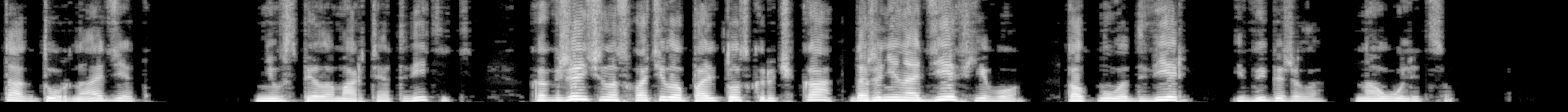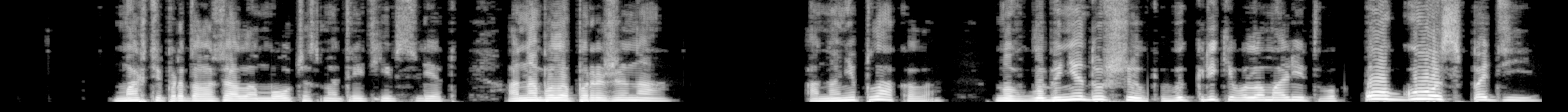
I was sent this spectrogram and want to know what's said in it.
так дурно одет. Не успела Марти ответить, как женщина схватила пальто с крючка, даже не надев его, толкнула дверь и выбежала на улицу. Марти продолжала молча смотреть ей вслед. Она была поражена. Она не плакала, но в глубине души выкрикивала молитву: "О, Господи,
